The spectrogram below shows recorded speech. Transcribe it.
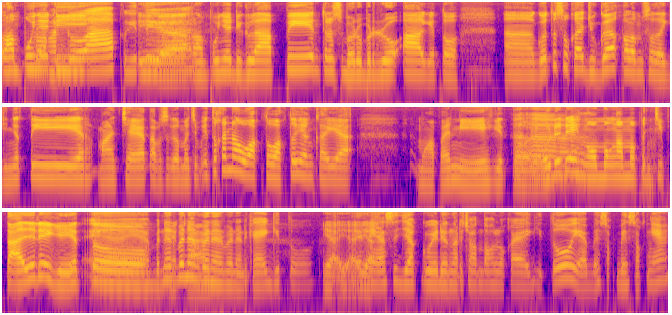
lampunya Ruangan di gelap gitu iya, ya. lampunya digelapin, terus baru berdoa gitu. Eh gue tuh suka juga kalau misalnya lagi nyetir, macet apa segala macam. Itu kan waktu-waktu yang kayak mau ngapain nih gitu. Ya Heeh. udah deh ngomong sama pencipta aja deh gitu. Iya, iya, bener Ya bener kan? bener bener kayak gitu. Ya, ya, Dan ya. ya sejak gue denger contoh lo kayak gitu, ya besok besoknya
